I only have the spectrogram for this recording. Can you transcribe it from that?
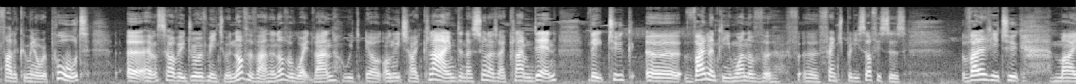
file a criminal report. Uh, and so they drove me to another van, another white van, which, uh, on which I climbed. And as soon as I climbed in, they took uh, violently, one of the uh, French police officers violently took my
